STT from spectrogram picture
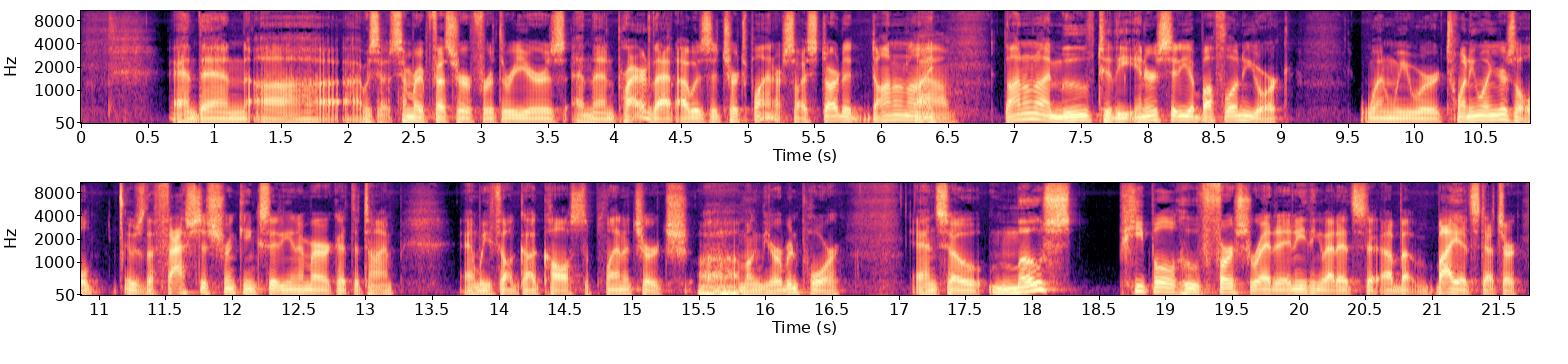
And then uh, I was a seminary professor for three years. And then prior to that, I was a church planter. So I started, Don and Wow. I, Don and I moved to the inner city of Buffalo, New York when we were 21 years old. It was the fastest shrinking city in America at the time. And we felt God called us to plant a church uh, among the urban poor. And so most people who first read anything about Ed, St- about, by Ed Stetzer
